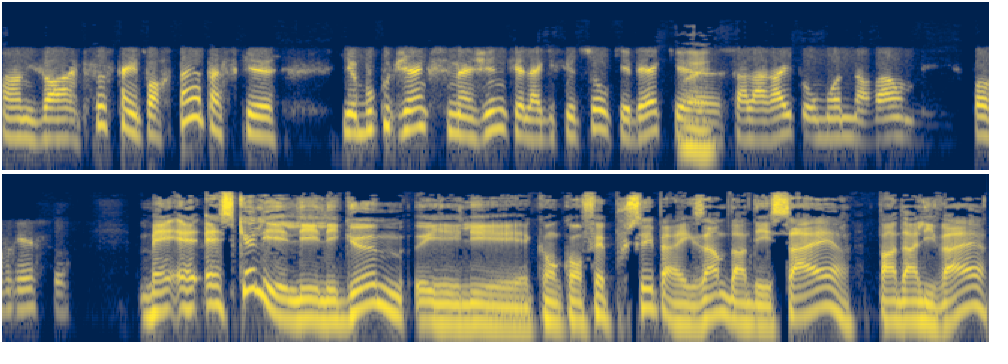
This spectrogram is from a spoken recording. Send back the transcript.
en hiver. ça, c'est important parce que il y a beaucoup de gens qui s'imaginent que l'agriculture au Québec, euh, ça l'arrête au mois de novembre. Mais c'est pas vrai, ça. Mais est-ce que les, légumes les, qu'on, fait pousser, par exemple, dans des serres pendant l'hiver,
